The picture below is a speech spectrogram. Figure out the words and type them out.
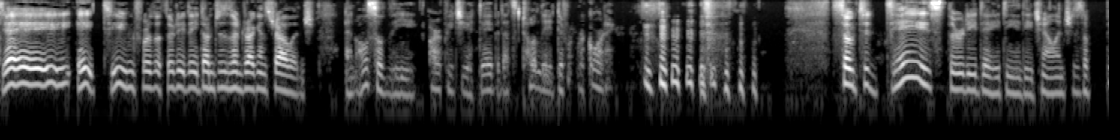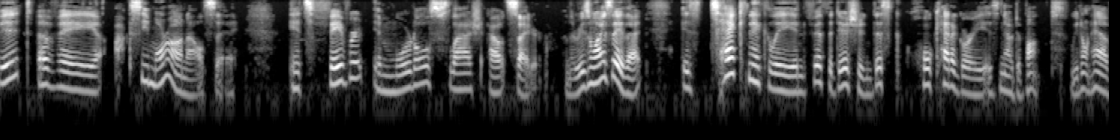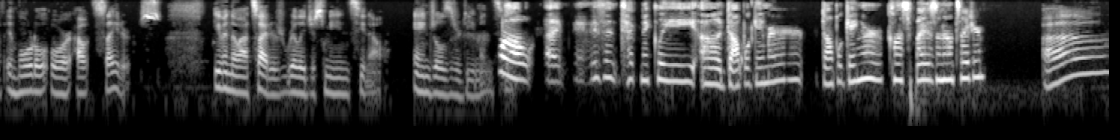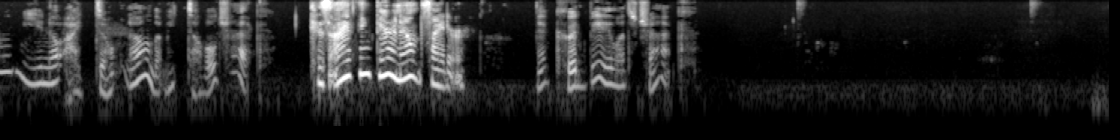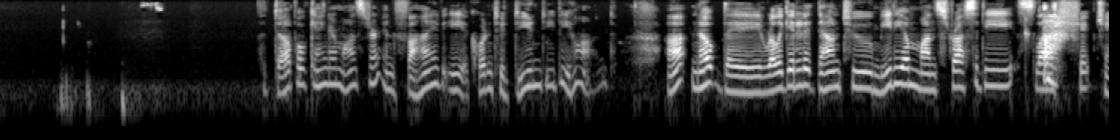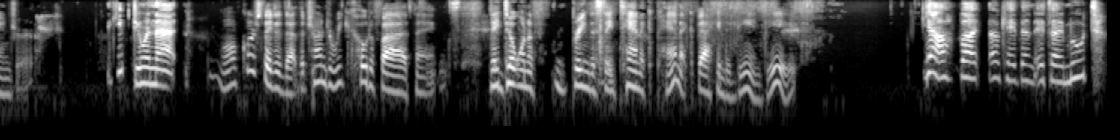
day 18 for the 30 day Dungeons and Dragons challenge. And also the RPG a day, but that's totally a different recording. so today's 30 day D&D challenge is a bit of a oxymoron, I'll say. It's favorite immortal slash outsider. And the reason why I say that is technically in 5th edition, this whole category is now debunked. We don't have immortal or outsiders. Even though outsiders really just means, you know, angels or demons. Well, uh, isn't technically uh, doppelganger doppelganger classified as an outsider? Um, you know, I don't know. Let me double check. Because I think they're an outsider. It could be. Let's check. The doppelganger monster in 5e, according to D&D Beyond. Uh, nope, they relegated it down to medium monstrosity slash shape changer. They keep doing that. Well, of course they did that. They're trying to recodify things. They don't want to f- bring the satanic panic back into D&D. Yeah, but okay, then it's a moot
